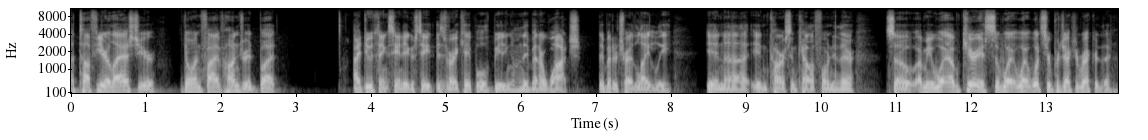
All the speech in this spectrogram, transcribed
a tough year last year, going 500, but I do think San Diego State is very capable of beating them, and they better watch. They better tread lightly in uh, in Carson, California. There. So I mean, what, I'm curious. So what, what what's your projected record then?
